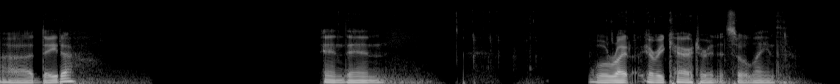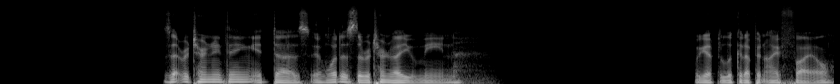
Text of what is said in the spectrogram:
uh, data. And then we'll write every character in it, so length. Does that return anything? It does. And what does the return value mean? We have to look it up in ifile.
